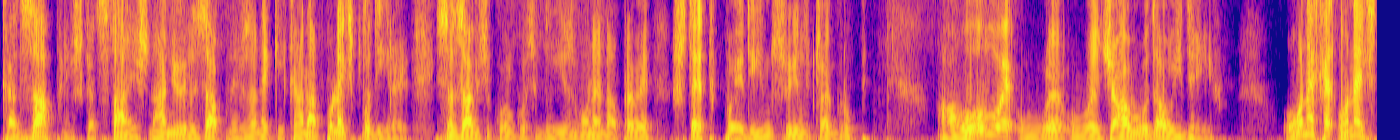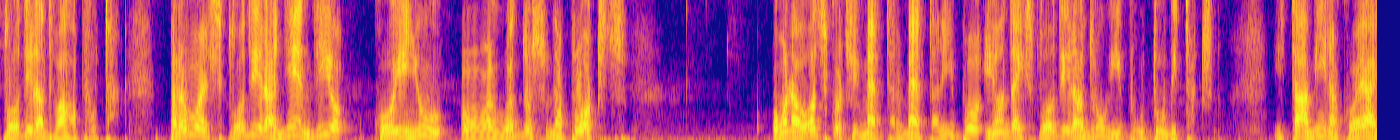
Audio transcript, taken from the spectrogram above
kad zapneš, kad staniš na nju ili zapneš za neki kanap, one eksplodiraju. Sad zavisi koliko si blizu, one naprave štetu pojedincu ili čak grupi. A ovo je, ovo je, ovo je đavo dao ideju. Ona, kad- ona eksplodira dva puta. Prvo eksplodira njen dio koji nju ovaj, u odnosu na pločicu ona odskoči metar, metar i po i onda eksplodira drugi put ubitačno. I ta mina koja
